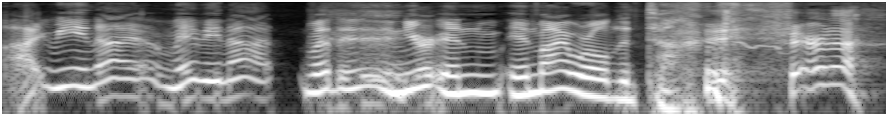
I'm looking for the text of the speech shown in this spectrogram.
I mean, I, maybe not, but in your, in, in my world, it does. Fair enough.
